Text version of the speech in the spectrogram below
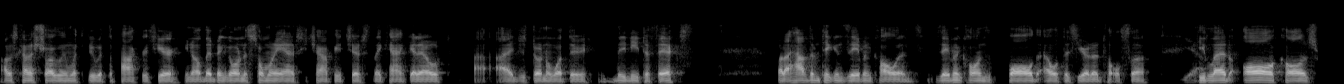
I was kind of struggling what to do with the Packers here. You know, they've been going to so many NFC championships and they can't get out. I just don't know what they they need to fix. But I have them taking Zaven Collins. Zaven Collins balled out this year at Tulsa. Yeah. He led all college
